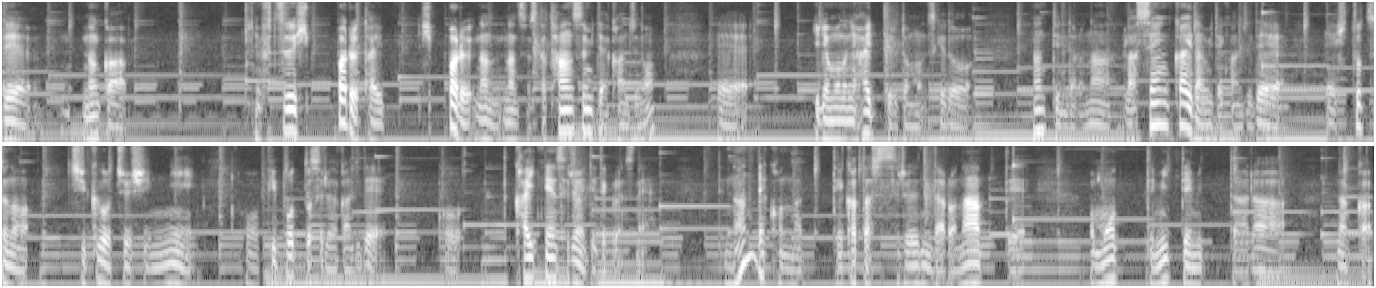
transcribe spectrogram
でなんか普通引っ張るタイプ引っ張るなんなんつうんですかタンスみたいな感じの、えー、入れ物に入ってると思うんですけど何て言うんだろうな螺旋階段みたいな感じで、えー、一つの軸を中心にこうピポッとするような感じでこう回転するように出てくるんですね。でなんでこんな出方するんだろうなって思って見てみたらなんか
